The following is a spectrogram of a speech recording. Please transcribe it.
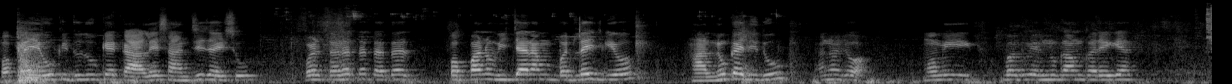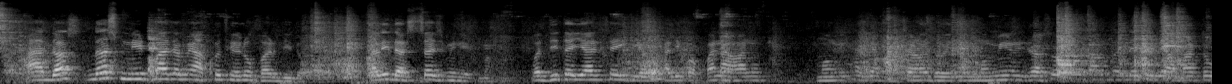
પપ્પાએ એવું કીધું હતું કે કાલે સાંજે જઈશું. પણ તરત તરત પપ્પાનો વિચાર આમ બદલાઈ જ ગયો. હાલનું કહી દીધું. અને જો, મમ્મી બધું એમનું કામ કરે ગયા. આ દસ દસ મિનિટમાં જ અમે આખો થેલો ભરી દીધો. ખાલી દસ જ મિનિટમાં. બધી તૈયાર થઈ ગઈ. હવે ખાલી પપ્પા નાવાનું મમ્મી ખાલી વાસણો ધોઈ દે. મમ્મી રસોઈનું કામ કરી દે એટલે અમારે તો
